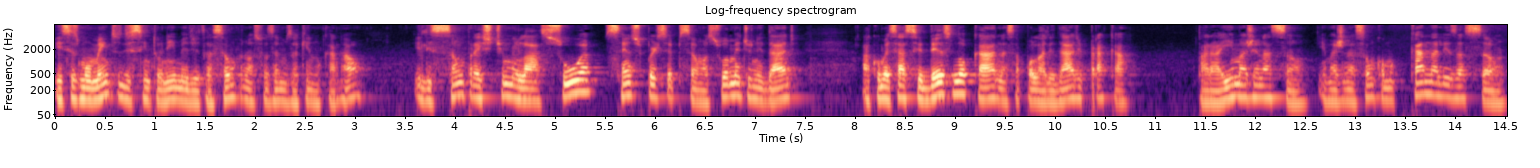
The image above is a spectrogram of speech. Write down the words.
esses momentos de sintonia e meditação que nós fazemos aqui no canal, eles são para estimular a sua senso-percepção, a sua mediunidade a começar a se deslocar nessa polaridade para cá, para a imaginação. Imaginação como canalização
